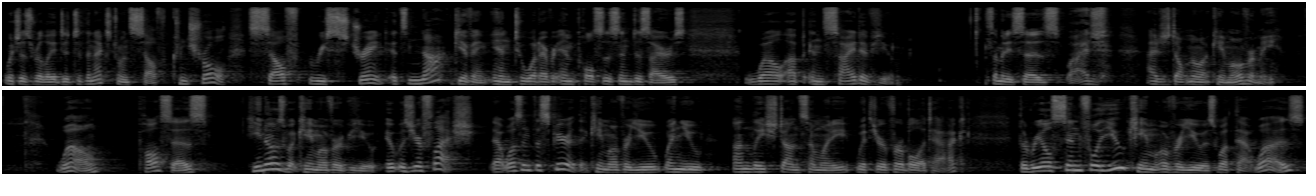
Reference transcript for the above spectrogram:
which is related to the next one self control, self restraint. It's not giving in to whatever impulses and desires well up inside of you. Somebody says, Well, I just, I just don't know what came over me. Well, Paul says, He knows what came over you. It was your flesh. That wasn't the spirit that came over you when you unleashed on somebody with your verbal attack. The real sinful you came over you, is what that was.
